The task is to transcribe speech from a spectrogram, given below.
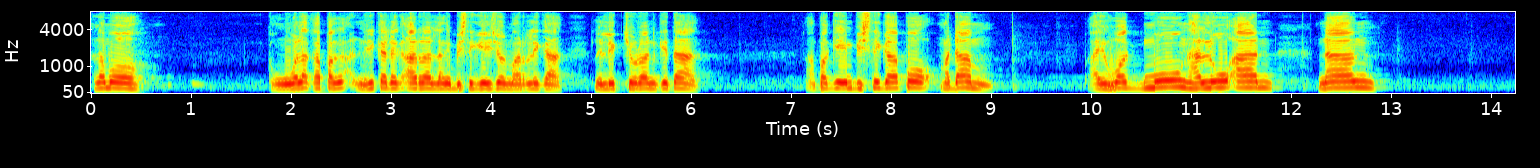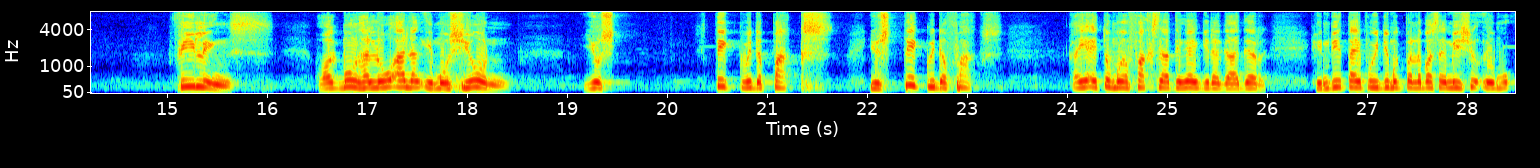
Alam mo, kung wala ka pang, hindi ka nag-aral ng investigation, Marlika, lilikturan kita. Ang pag-iimbestiga po, madam, ay huwag mong haluan ng feelings. Huwag mong haluan ng emosyon. You stick with the facts. You stick with the facts. Kaya itong mga facts natin ngayon ginagather. Hindi tayo pwede magpalabas ng, emisyo, emo-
